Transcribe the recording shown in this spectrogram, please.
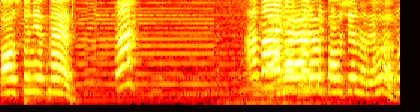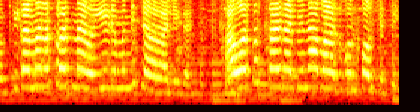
पाऊस पण येत नाही आज. का? आबाळ आबाळ आल्यावर पाऊस आल्यावर येतोय. पाऊस येणार आहे हो. मग ती काय मला कळत नाही हो, इडी म्हणून विचारायला आली काय? अहो तस काय नाही बिना आबाळाचं पण पाऊस येते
